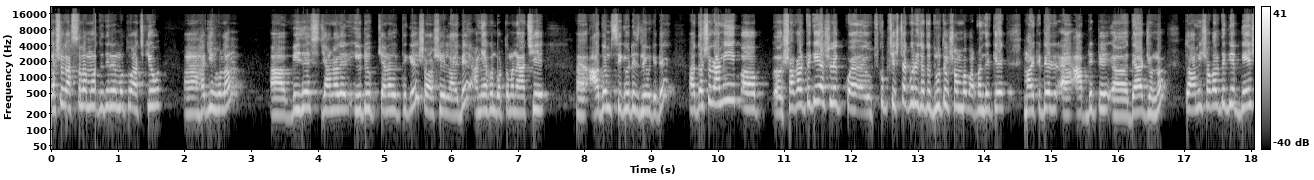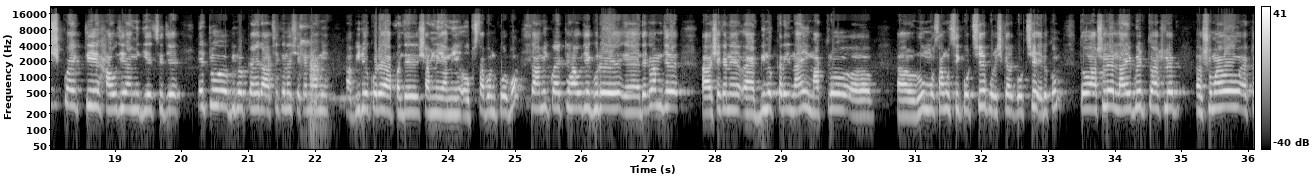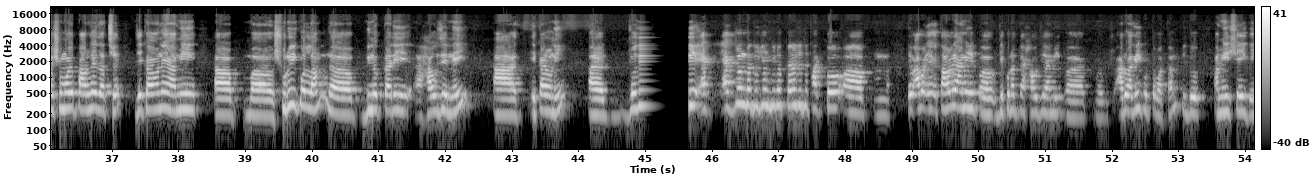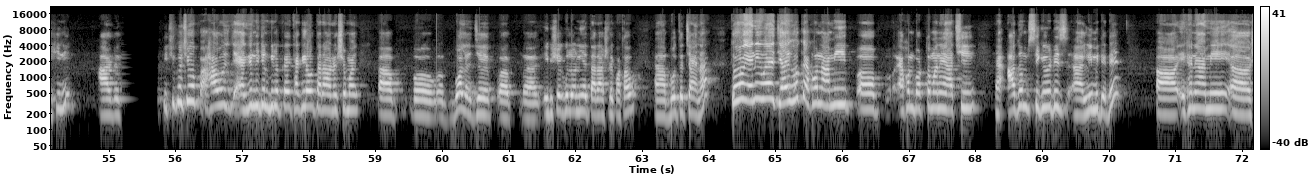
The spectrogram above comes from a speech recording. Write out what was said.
দর্শক, আসসালামু দিনের মতো আজকেও হাজির হলাম বিজনেস জার্নালের ইউটিউব চ্যানেল থেকে সরাসরি লাইভে। আমি এখন বর্তমানে আছি আদম সিকিউরিটিজ লিমিটেডে দর্শক, আমি সকাল থেকেই আসলে খুব চেষ্টা করি যত দ্রুত সম্ভব আপনাদেরকে মার্কেটের আপডেট দেওয়ার জন্য। তো আমি সকাল থেকে বেশ কয়েকটি হাউজে আমি গিয়েছি যে একটু বিনিয়োগকারীরা আছে কিনা সেখানে আমি ভিডিও করে আপনাদের সামনে আমি উপস্থাপন করব। তো আমি কয়েকটি হাউজে ঘুরে দেখলাম যে সেখানে আহ, বিনিয়োগকারী নাই মাত্র রুম মোছামুছি করছে পরিষ্কার করছে এরকম। তো আসলে লাইভের তো আসলে সময়ও একটা সময় পার হয়ে যাচ্ছে। যে কারণে আমি শুরুই করলাম আহ, বিনিয়োগকারী হাউজে নেই এ কারণেই। যদি এক- একজন বা দুজন বিনিয়োগকারী যদি থাকতো আবার তাহলে আমি যে কোনো একটা হাউজে আমি আরও আগেই করতে পারতাম, কিন্তু আমি সেই দেখিনি। আর কিছু কিছু হাউস একজন, দুজন বিনিয়োগকারী থাকলেও তারা অনেক সময় বলে যে এই বিষয়গুলো নিয়ে তারা আসলে কথাও বলতে চায় না। তো এনিওয়ে যাই হোক, এখন আমি এখন বর্তমানে আছি আদম সিকিউরিটিজ লিমিটেডে। এখানে আমি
